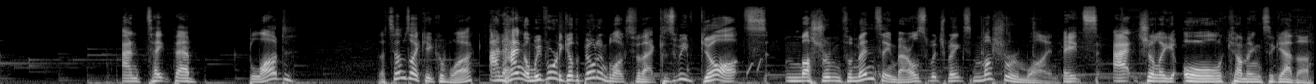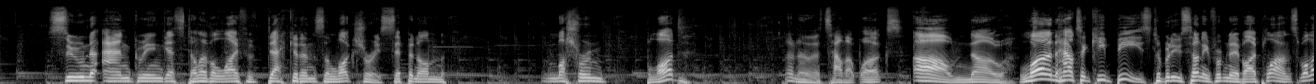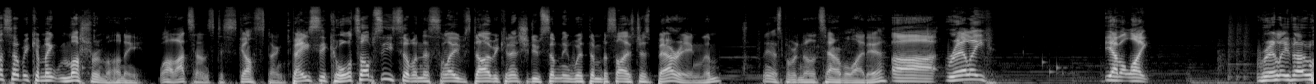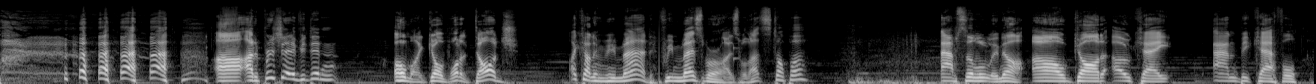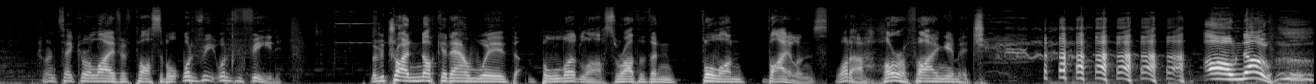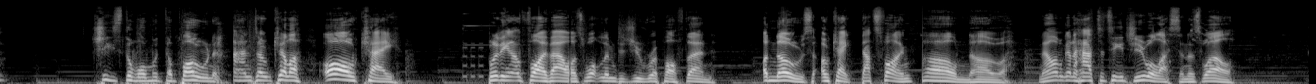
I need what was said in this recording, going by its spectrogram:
And take their blood? That sounds like it could work. And hang on, we've already got the building blocks for that, because we've got mushroom fermenting barrels, which makes mushroom wine. It's actually all coming together. Soon, Anne Guine gets to live a life of decadence and luxury, sipping on mushroom blood? I don't know that's how that works. Oh no. Learn how to keep bees to produce honey from nearby plants. Well, let's hope we can make mushroom honey. Well, that sounds disgusting. Basic autopsy, so when the slaves die, we can actually do something with them besides just burying them. I think that's probably not a terrible idea. Uh, really? Yeah, but like, really though? uh, I'd appreciate if you didn't. Oh my god, what a dodge. I can't even be mad. If we mesmerize, will that stop her? Absolutely not. Oh god, okay. And be careful. Try and take her alive if possible. What if we what if we feed? Maybe try and knock her down with blood loss rather than full-on violence. What a horrifying image. oh no! She's the one with the bone. And don't kill her. Okay. Bleeding out in five hours. What limb did you rip off then? A nose. Okay, that's fine. Oh no. Now I'm gonna have to teach you a lesson as well.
